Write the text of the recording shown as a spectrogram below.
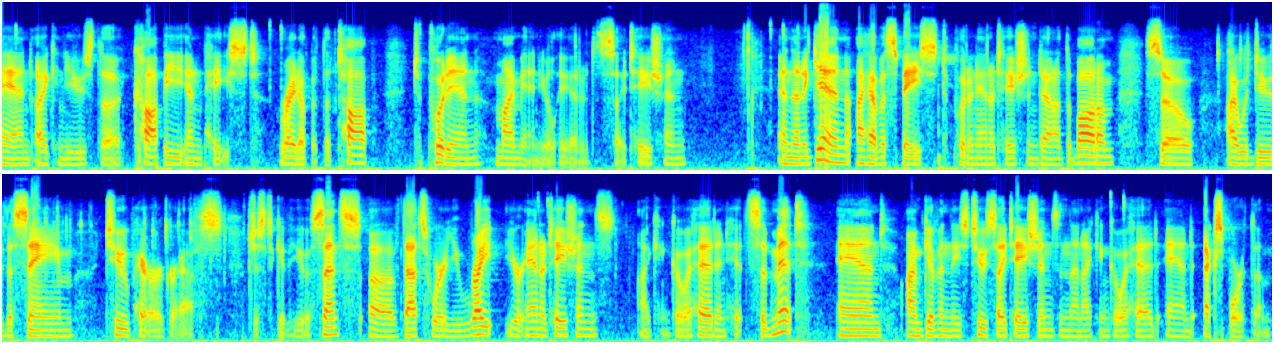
and I can use the copy and paste right up at the top to put in my manually edited citation. And then again, I have a space to put an annotation down at the bottom, so I would do the same two paragraphs. Just to give you a sense of that's where you write your annotations, I can go ahead and hit submit and I'm given these two citations and then I can go ahead and export them.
